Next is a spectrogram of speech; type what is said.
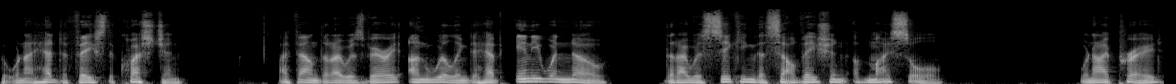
But when I had to face the question, I found that I was very unwilling to have anyone know that I was seeking the salvation of my soul. When I prayed,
